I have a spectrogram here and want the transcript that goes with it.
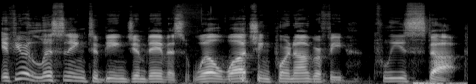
if you're listening to Being Jim Davis while watching pornography, please stop.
